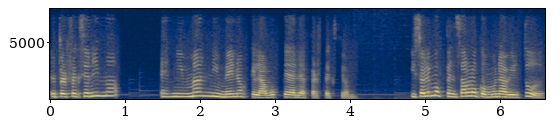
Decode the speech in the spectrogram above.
El perfeccionismo es ni más ni menos que la búsqueda de la perfección. Y solemos pensarlo como una virtud.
